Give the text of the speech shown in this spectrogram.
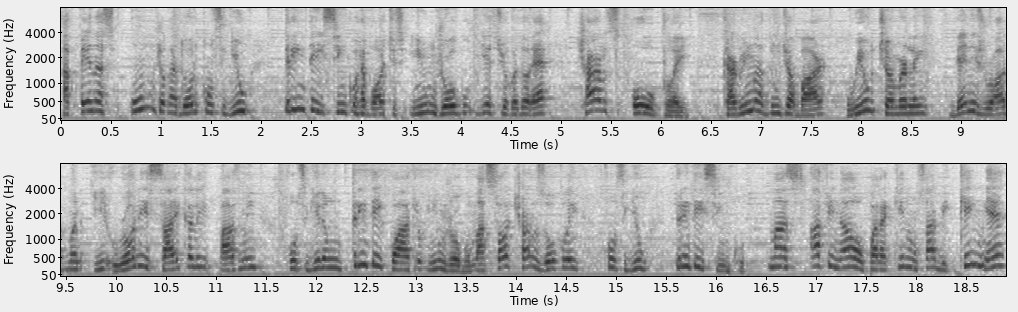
apenas um jogador conseguiu 35 rebotes em um jogo, e esse jogador é Charles Oakley. Kareem Abdul-Jabbar, Will Chamberlain, Dennis Rodman e Ronnie Cycli, pasmem, conseguiram 34 em um jogo, mas só Charles Oakley conseguiu 35. Mas, afinal, para quem não sabe, quem é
